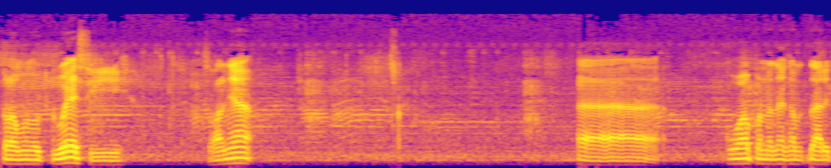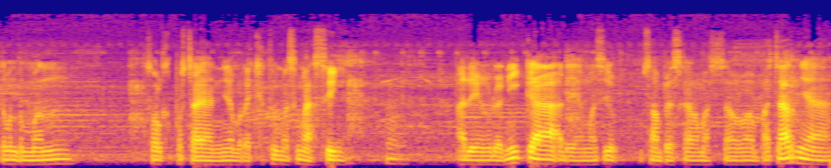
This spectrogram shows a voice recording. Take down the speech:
kalau menurut gue sih soalnya eh gua pernah dengar dari teman-teman soal kepercayaannya mereka tuh masing-masing. Hmm. ada yang udah nikah ada yang masih sampai sekarang masih sama pacarnya.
